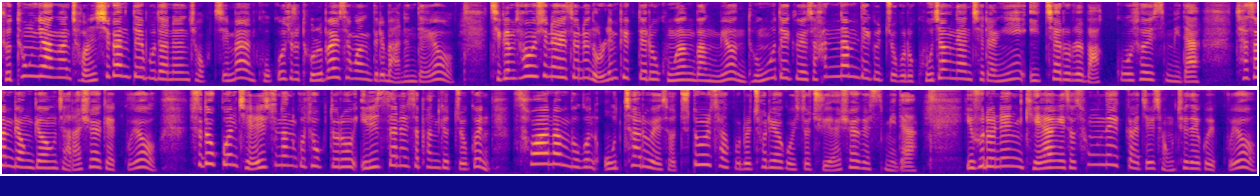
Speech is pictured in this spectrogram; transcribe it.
교통량은 전 시간대보다는 적지만 곳곳으로 돌발 상황들이 많은데요. 지금 서울 시내에서는 올림픽대로 공항 방면 동호대교에서 한남대교 쪽으로 고장난 차량이 2차로를 막고 서 있습니다. 차선 변경 잘 하셔야겠고요. 수도권 제일순환고속도로 일산에서 판교 쪽은 서안암 부근 5차로에서 추돌 사고를 처리하고 있어 주의하셔야겠습니다. 이후로는 개항에서 송내까지 정체되고 있고요.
